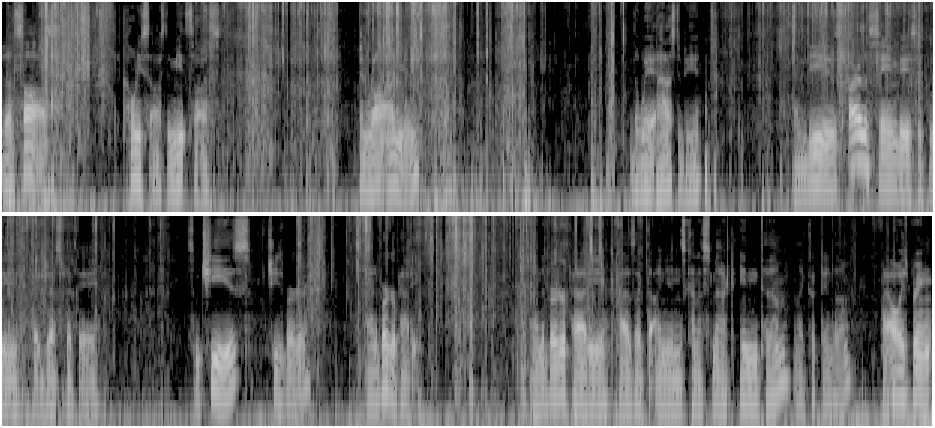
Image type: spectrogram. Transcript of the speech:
the sauce, the coney sauce, the meat sauce, and raw onion, the way it has to be. And these are the same basically, but just with a some cheese, cheeseburger, and a burger patty. And the burger patty has like the onions kind of smashed into them, like cooked into them. I always bring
